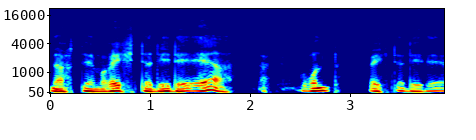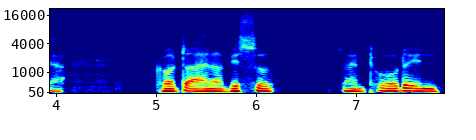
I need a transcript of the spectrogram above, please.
Nach dem Recht der DDR, nach dem Grundrecht der DDR, konnte einer bis zu seinem Tode in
